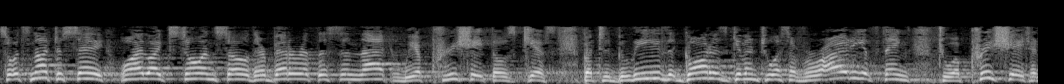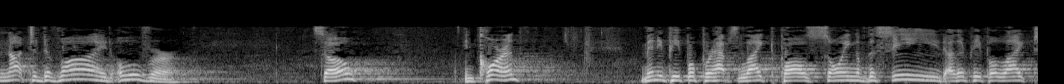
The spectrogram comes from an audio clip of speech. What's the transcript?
So it's not to say, well, I like so and so, they're better at this and that, and we appreciate those gifts, but to believe that God has given to us a variety of things to appreciate and not to divide over. So, in Corinth, many people perhaps liked Paul's sowing of the seed. Other people liked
